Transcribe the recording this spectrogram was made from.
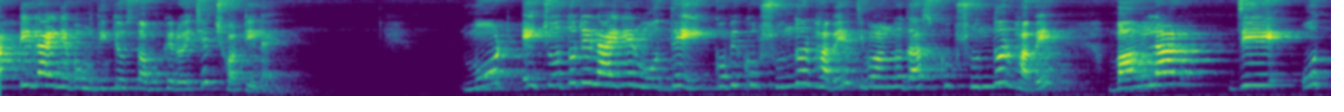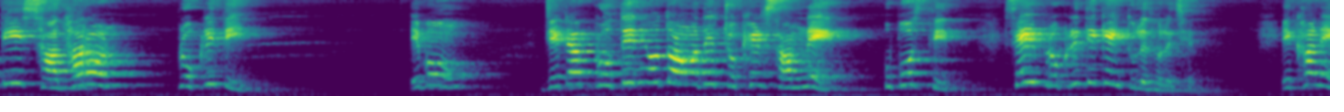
আটটি লাইন এবং দ্বিতীয় স্তবকে রয়েছে ছটি লাইন। মোট এই চোদ্দটি লাইনের মধ্যেই কবি খুব সুন্দরভাবে, জীবনানন্দ দাস খুব সুন্দরভাবে বাংলার যে অতি সাধারণ প্রকৃতি এবং যেটা প্রতিনিয়ত আমাদের চোখের সামনে উপস্থিত, সেই প্রকৃতিকেই তুলে ধরেছেন। এখানে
